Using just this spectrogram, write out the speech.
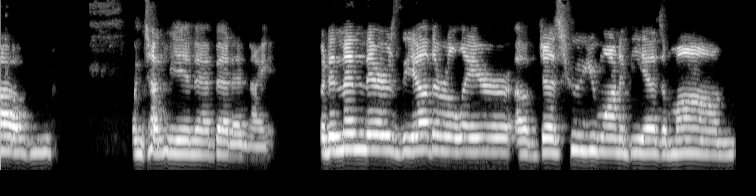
um, and tuck me in that bed at night. But and then there's the other layer of just who you want to be as a mom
